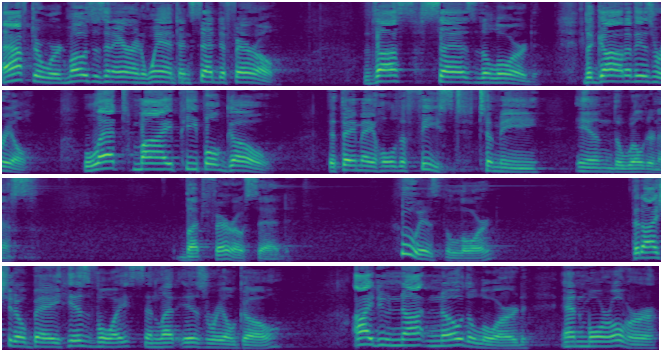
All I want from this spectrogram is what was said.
Afterward, Moses and Aaron went and said to Pharaoh, Thus says the Lord, the God of Israel, let my people go, that they may hold a feast to me in the wilderness. But Pharaoh said, Who is the Lord? That I should obey his voice and let Israel go? I do not know the Lord, and moreover,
